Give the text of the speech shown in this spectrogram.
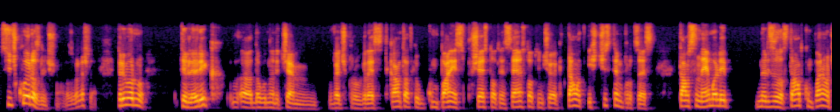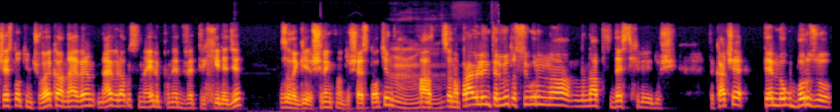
всичко е различно, разбираш ли? Примерно, Телерик, да го наречем вече прогрес и така нататък, компании с по 600-700 човека, там имат изчистен процес. Там са наемали, нали, за да станат компания от 600 човека, най-вероятно, най-вероятно са наели поне 2-3 хиляди, за да ги шринкнат до 600, mm-hmm. а са направили интервюта сигурно на, на над 10 хиляди души. Така че те много бързо,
